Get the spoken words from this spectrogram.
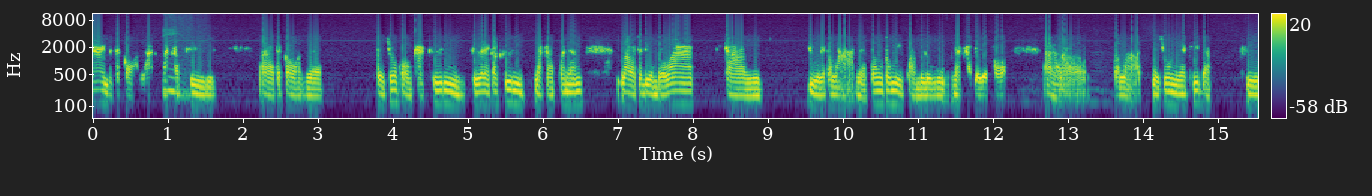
ง่ายเหมือนแต่ก่อนละนะครับ คือแต่ก่อนเนี่ย เป็นช่วงของขาขึ้นซื้ออะไรก็ขึ้นนะครับ เพราะนั้นเราจะเรียนไปว่าการอยู่ในตลาดเนี่ยต้องต้องมีความรู้นะครับโดยเฉพาะตลาดในช่วงนี้ที่แบบคือ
